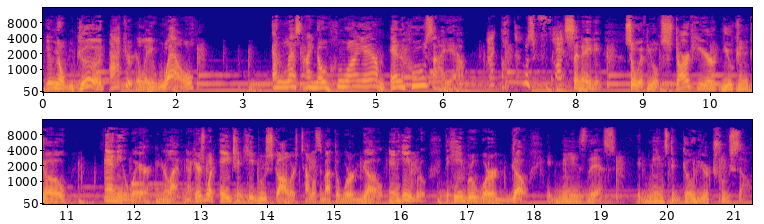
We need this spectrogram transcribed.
you know, good, accurately, well, unless I know who I am and whose I am. I thought that was fascinating. So if you'll start here, you can go anywhere in your life. Now here's what ancient Hebrew scholars tell us about the word go in Hebrew. The Hebrew word go. It means this. It means to go to your true self.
